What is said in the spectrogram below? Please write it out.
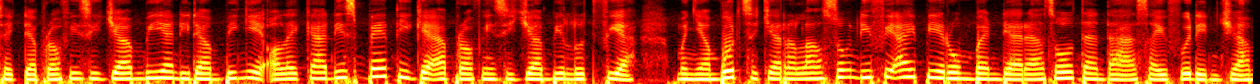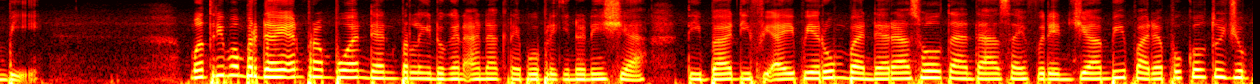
Sekda Provinsi Jambi yang didampingi oleh Kadis P3A Provinsi Jambi Lutfiah menyambut secara langsung di VIP Room Bandara Sultan Taha Saifuddin Jambi. Menteri Pemberdayaan Perempuan dan Perlindungan Anak Republik Indonesia tiba di VIP Room Bandara Sultan Taha Saifuddin Jambi pada pukul 17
